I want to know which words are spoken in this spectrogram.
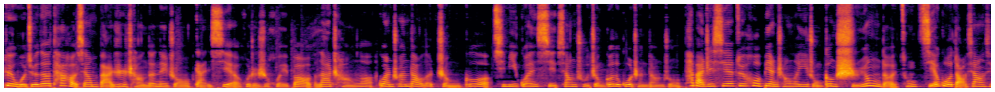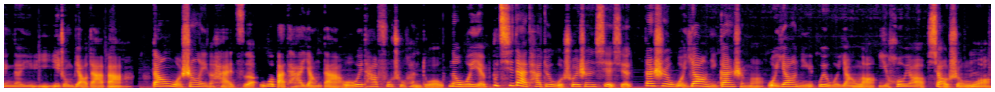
对，我觉得他好像把日常的那种感谢或者是回报拉长了，贯穿到了整个亲密关系相处整个的过程当中。他把这些最后变成了一种更实用的、从结果导向型的一一种表达吧。当我生了一个孩子，我把他养大，我为他付出很多，那我也不期待他对我说一声谢谢，但是我要你干什么？我要你为我养老，以后要孝顺我。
